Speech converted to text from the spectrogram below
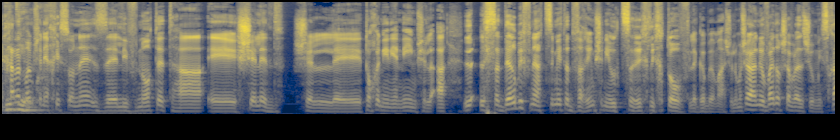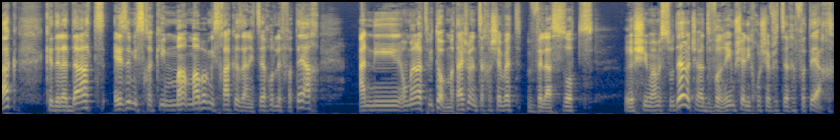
אחד בדיוק. הדברים שאני הכי שונא זה לבנות את השלד של אה, תוכן עניינים, של לסדר בפני עצמי את הדברים שאני עוד צריך לכתוב לגבי משהו. למשל, אני עובד עכשיו על איזשהו משחק, כדי לדעת איזה משחקים, מה, מה במשחק הזה אני צריך עוד לפתח, אני אומר לעצמי, טוב, מתישהו אני צריך לשבת ולעשות רשימה מסודרת של הדברים שאני חושב שצריך לפתח.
